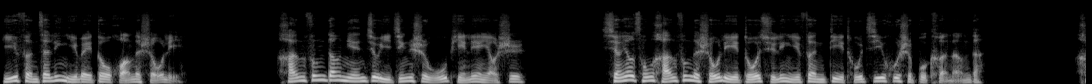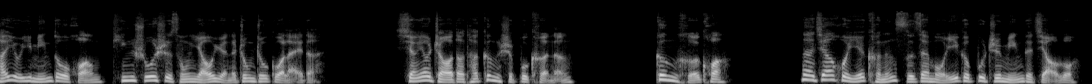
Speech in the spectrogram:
一份在另一位斗皇的手里。寒风当年就已经是五品炼药师，想要从寒风的手里夺取另一份地图，几乎是不可能的。还有一名斗皇，听说是从遥远的中州过来的。想要找到他更是不可能，更何况那家伙也可能死在某一个不知名的角落。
